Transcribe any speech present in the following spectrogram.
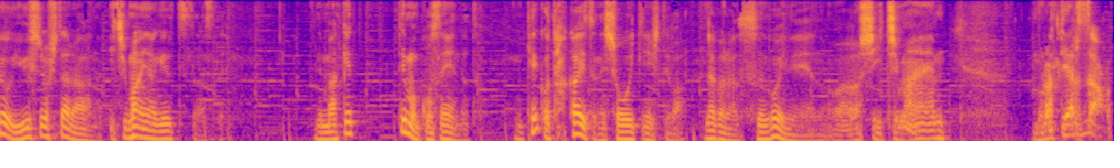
今日優勝したら1万円あげるって言ってたんですね。で負けても5000円だと。結構高いですよね小1にしては。だからすごいねあのよし1万円もらってやるぞって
